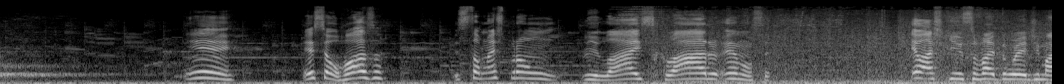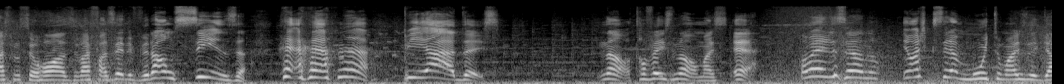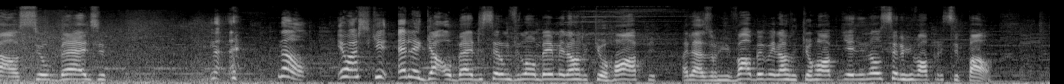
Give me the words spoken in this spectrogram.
E esse é o rosa. Isso tá mais pra um lilás, claro. Eu não sei. Eu acho que isso vai doer demais pro seu rosa e vai fazer ele virar um cinza. Piadas. Não, talvez não, mas é. Como eu dizendo, eu acho que seria muito mais legal se o Bad... Não, eu acho que é legal o Bad ser um vilão bem melhor do que o Hop. Aliás, um rival bem melhor do que o Hop e ele não ser o rival principal.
